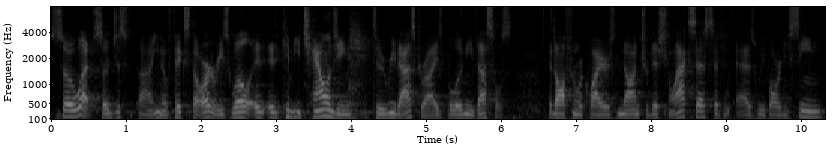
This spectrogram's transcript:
So what? So just uh, you know fix the arteries. Well, it, it can be challenging to revascularize below knee vessels. It often requires non-traditional access, as we've already seen.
